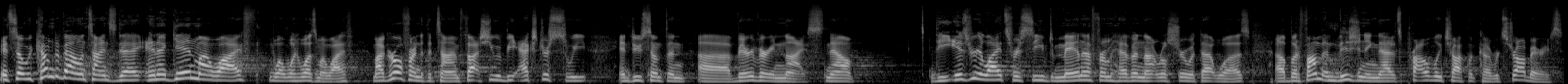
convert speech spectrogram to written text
And so we come to Valentine's Day, and again, my wife, well, what was my wife? My girlfriend at the time thought she would be extra sweet and do something uh, very, very nice. Now, the Israelites received manna from heaven, not real sure what that was, uh, but if I'm envisioning that, it's probably chocolate covered strawberries.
